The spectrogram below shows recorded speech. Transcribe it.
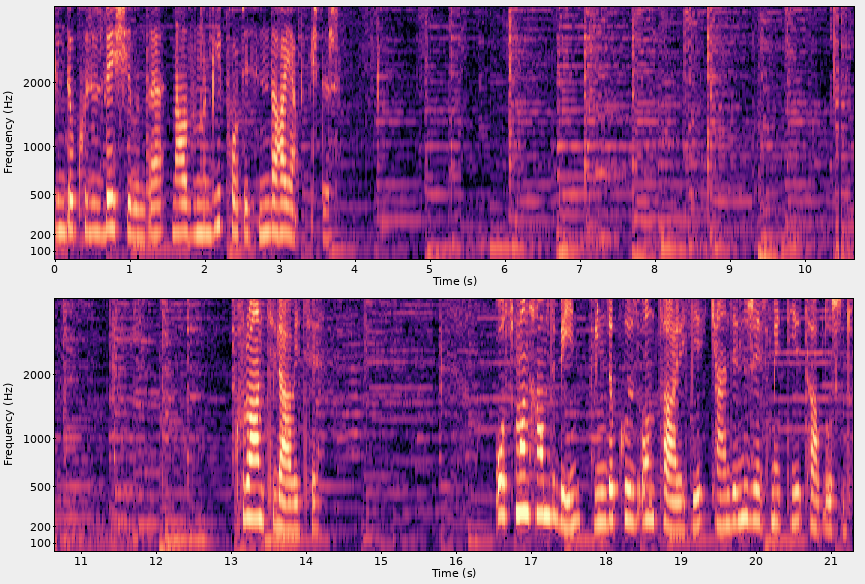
1905 yılında Nazlı'nın bir portresini daha yapmıştır. Kur'an tilaveti Osman Hamdi Bey'in 1910 tarihli kendini resmettiği tablosudur.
